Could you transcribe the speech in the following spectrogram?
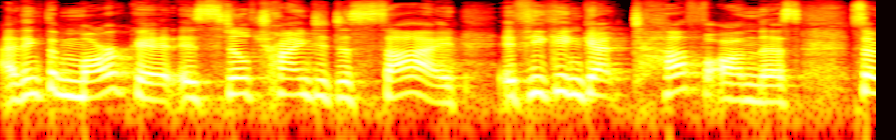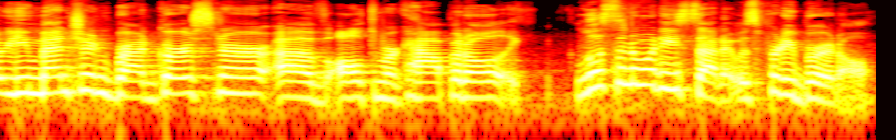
I think the market is still trying to decide if he can get tough on this. So you mentioned Brad Gerstner of Altimeter Capital. Listen to what he said. It was pretty brutal.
